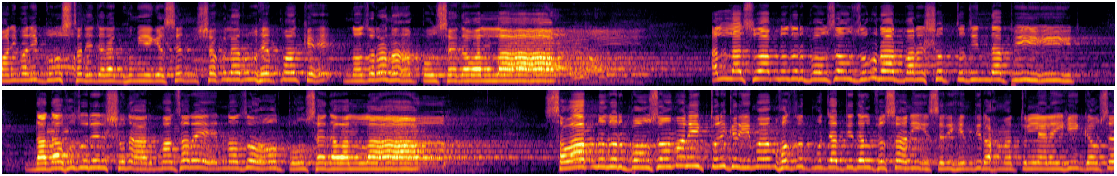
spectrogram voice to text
পারিবারিক গুরুস্থানে যারা ঘুমিয়ে গেছেন, সকলের রুহে পাকে নজরানা পৌঁছে দাও আল্লাহ। আল্লাহ সোয়াব নজর পৌঁছাও, যমুনার পারে সত্য জিন্দা পীর দাদা হুজুরের সোনার মাঝারে নজর পৌঁছে দাও আল্লাহ। সওয়াব নজর পৌঁছো মালিক, তরিকের ইমাম হজরত মুজাদ্দিদ আল ফসানি সরি হিন্দি রহমাতুল্লাহ আলাইহি, গাউসে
